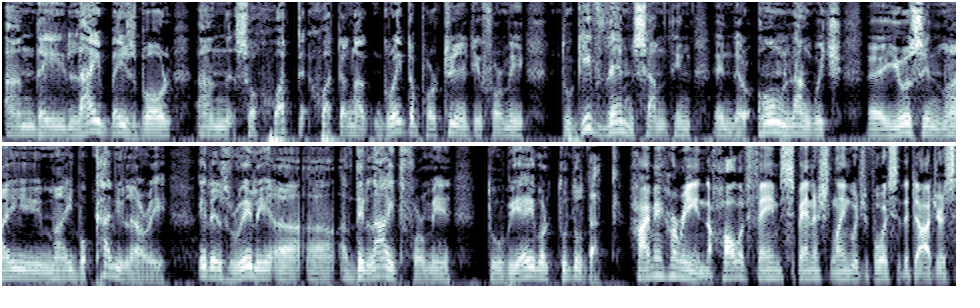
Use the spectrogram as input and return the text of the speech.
and they like baseball. And so, what, what a great opportunity for me to give them something in their own language uh, using my, my vocabulary. It is really a, a, a delight for me to be able to do that. Jaime Jarrín, the Hall of Fame Spanish language voice of the Dodgers.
